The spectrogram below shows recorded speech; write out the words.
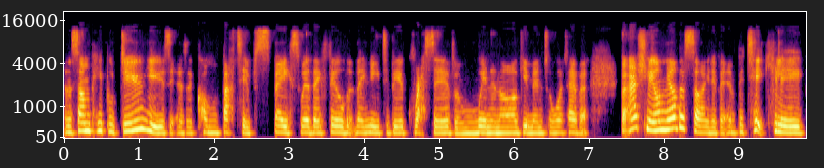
and some people do use it as a combative space where they feel that they need to be aggressive and win an argument or whatever. But actually on the other side of it and particularly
